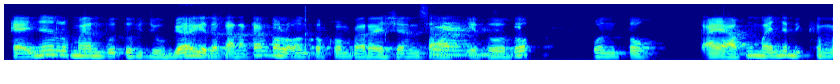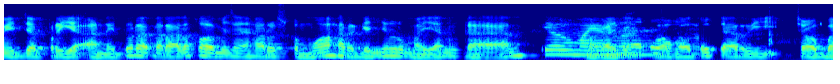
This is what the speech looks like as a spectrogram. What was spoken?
Kayaknya lumayan butuh juga gitu. Karena kan kalau untuk comparison saat yeah. itu tuh untuk kayak aku mainnya di kemeja priaan itu rata-rata kalau misalnya harus ke mall harganya lumayan kan. Ya, lumayan makanya aku waktu itu cari coba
